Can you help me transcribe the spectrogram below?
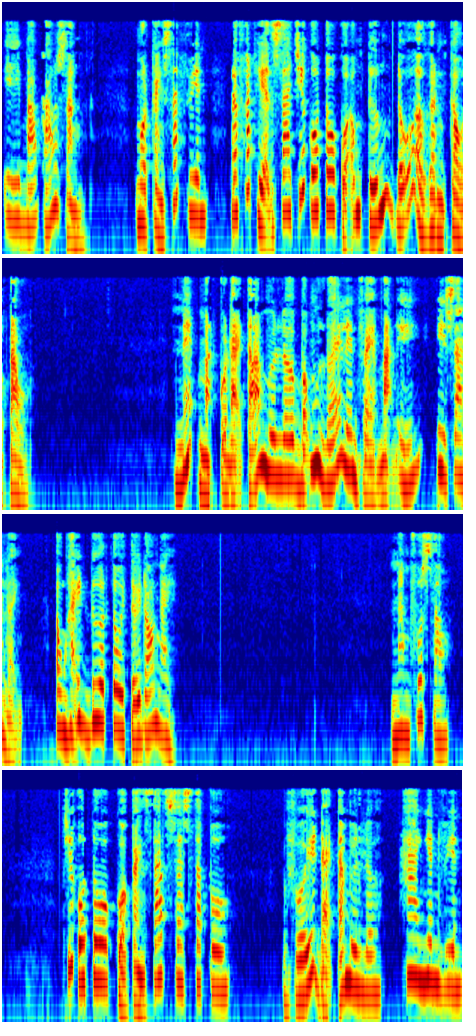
Y báo cáo rằng một cảnh sát viên đã phát hiện ra chiếc ô tô của ông tướng đỗ ở gần cầu tàu. Nét mặt của đại tá Müller bỗng lóe lên vẻ mạn ý, y ra lệnh. Ông hãy đưa tôi tới đó ngay. Năm phút sau, chiếc ô tô của cảnh sát Gestapo với đại tá Müller, hai nhân viên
